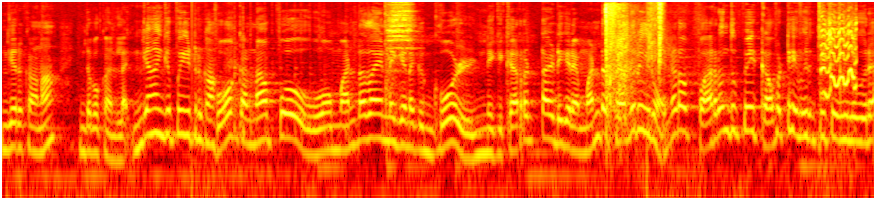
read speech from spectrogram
இங்கே இருக்கானா? இந்த பக்கம் இல்லை. இங்கே இங்கே போயிட்டு இருக்கான். போ கண்ணா போ. உன் மண்டை தான் இன்னைக்கு எனக்கு கோல் இன்னைக்கு கரெக்டாக அடிக்கிறேன். மண்டை சதுரிடும் என்னடா பறந்து போய் கவட்டையை விரிச்சுட்டு விழுவுற?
